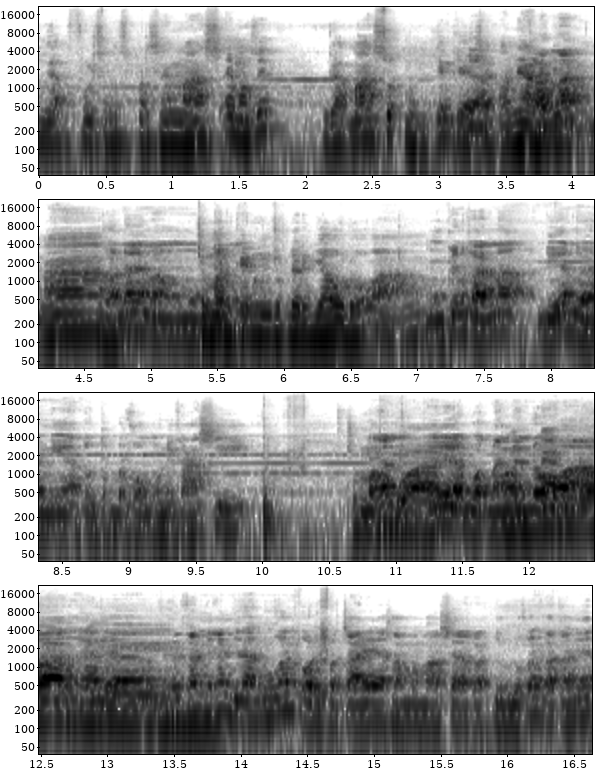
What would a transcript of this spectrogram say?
nggak full 100% mas eh maksudnya nggak masuk. Mungkin kayak Ya, setannya ada di karena- mana. karena emang mungkin cuman kayak nunjuk dari jauh doang. Mungkin karena dia nggak niat untuk berkomunikasi. Cuma kan, buat iya buat main-main konten doang, doang iya. kali. Ini kan ini kan jelangkung kan kalau dipercaya sama masyarakat dulu kan katanya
